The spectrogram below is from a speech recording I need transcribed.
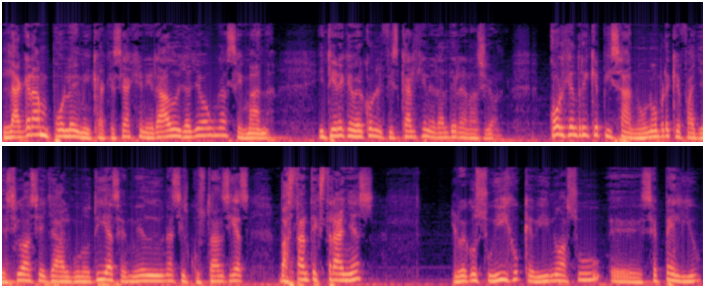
la gran polémica que se ha generado, ya lleva una semana, y tiene que ver con el fiscal general de la Nación. Jorge Enrique Pizano, un hombre que falleció hace ya algunos días en medio de unas circunstancias bastante extrañas. Luego su hijo, que vino a su eh, sepelio,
